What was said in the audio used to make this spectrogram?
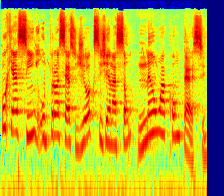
porque assim o processo de oxigenação não acontece.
